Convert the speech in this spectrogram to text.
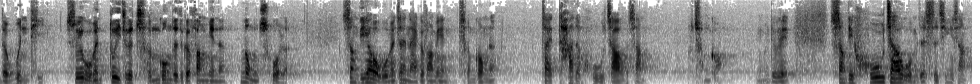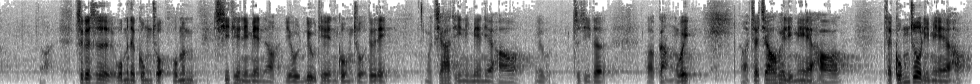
的问题，所以我们对这个成功的这个方面呢弄错了。上帝要我们在哪个方面成功呢？在他的呼召上。成功，对不对？上帝呼召我们的事情上，啊，这个是我们的工作。我们七天里面呢，有六天工作，对不对？我家庭里面也好，有自己的啊岗位，啊，在教会里面也好，在工作里面也好，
